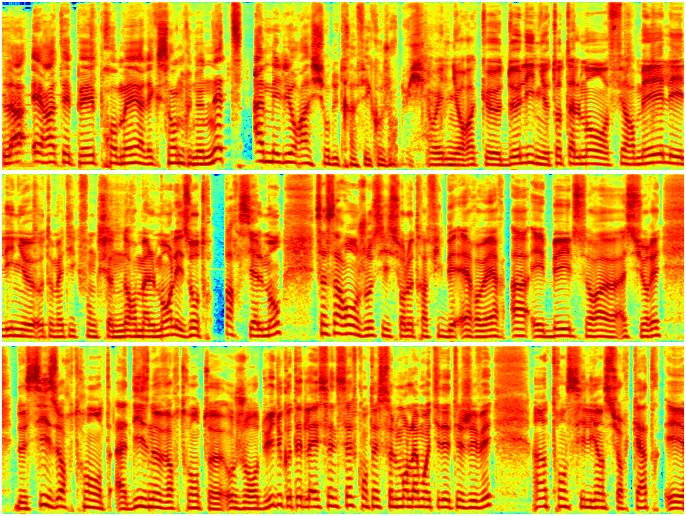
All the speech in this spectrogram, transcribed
La RATP promet, Alexandre, une nette amélioration du trafic aujourd'hui. Oui, il n'y aura que deux lignes totalement fermées. Les lignes automatiques fonctionnent normalement, les autres partiellement. Ça s'arrange aussi sur le trafic des RER A et B. Il sera assuré de 6h30 à 19h30 aujourd'hui. Du côté de la SNCF, comptez seulement la moitié des TGV, un Transilien sur 4 et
